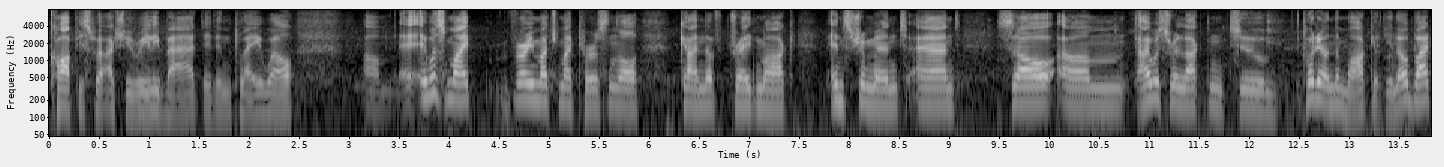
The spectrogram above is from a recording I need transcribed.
copies were actually really bad. They didn't play well. Um, it, was my very much my personal kind of trademark instrument, and so um, I was reluctant to put it on the market, you know. But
